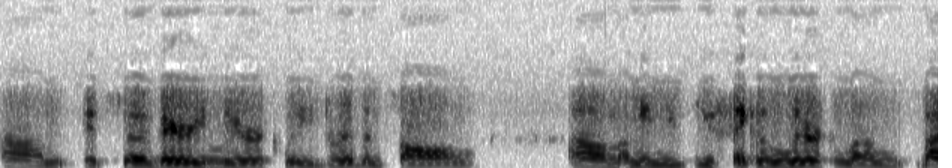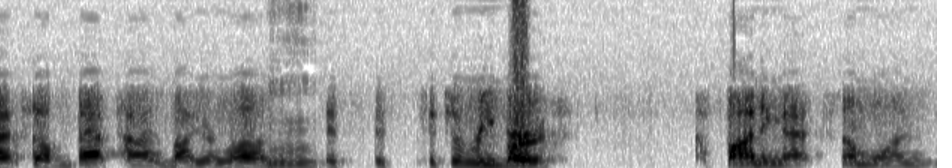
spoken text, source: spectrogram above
Um, it's a very lyrically driven song. Um, I mean, you, you think of the lyric alone by itself, "Baptized by Your Love." It's it's it's a rebirth, finding that someone,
